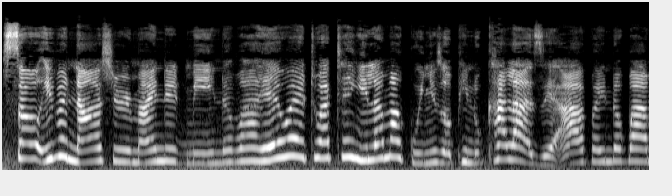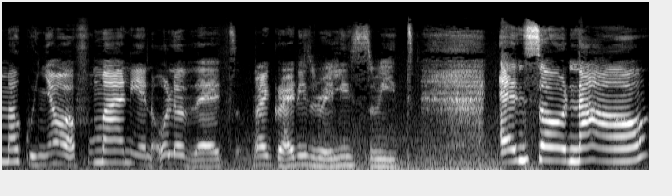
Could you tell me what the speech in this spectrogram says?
So even now she reminded me intoba hey wethu wathengile amagwinya uzophinda ukhalaze apha into yokuba amagwinya wafumani and all of that. My granny is really sweet. And so now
